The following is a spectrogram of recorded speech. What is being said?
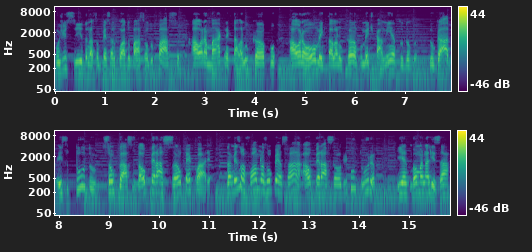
fungicida, nós estamos pensando com adubação do pasto, a hora máquina que está lá no campo, a hora homem que está lá no campo, o medicamento do, do gado, isso tudo são gastos da operação pecuária. Da mesma forma, nós vamos pensar a operação agricultura e vamos analisar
